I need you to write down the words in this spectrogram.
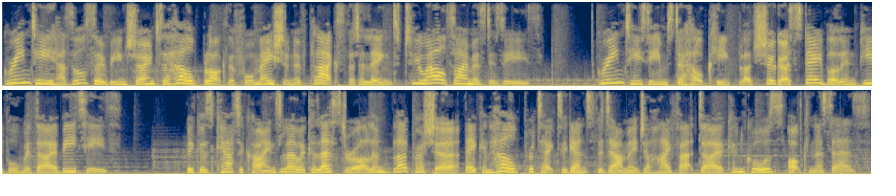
Green tea has also been shown to help block the formation of plaques that are linked to Alzheimer's disease. Green tea seems to help keep blood sugar stable in people with diabetes. Because catechins lower cholesterol and blood pressure, they can help protect against the damage a high-fat diet can cause, Ochner says.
